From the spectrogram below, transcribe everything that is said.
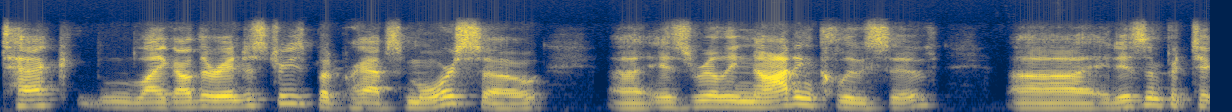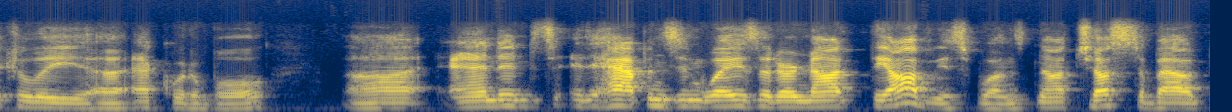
tech, like other industries, but perhaps more so, is really not inclusive. it isn't particularly equitable. Uh, and it, it happens in ways that are not the obvious ones, not just about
